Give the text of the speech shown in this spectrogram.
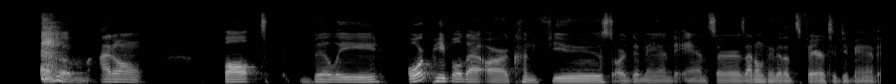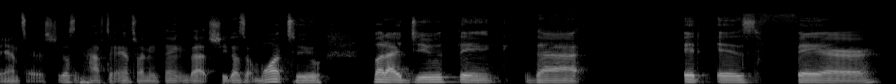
I don't fault Billie or people that are confused or demand answers. I don't think that it's fair to demand answers. She doesn't have to answer anything that she doesn't want to. But I do think that it is fair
